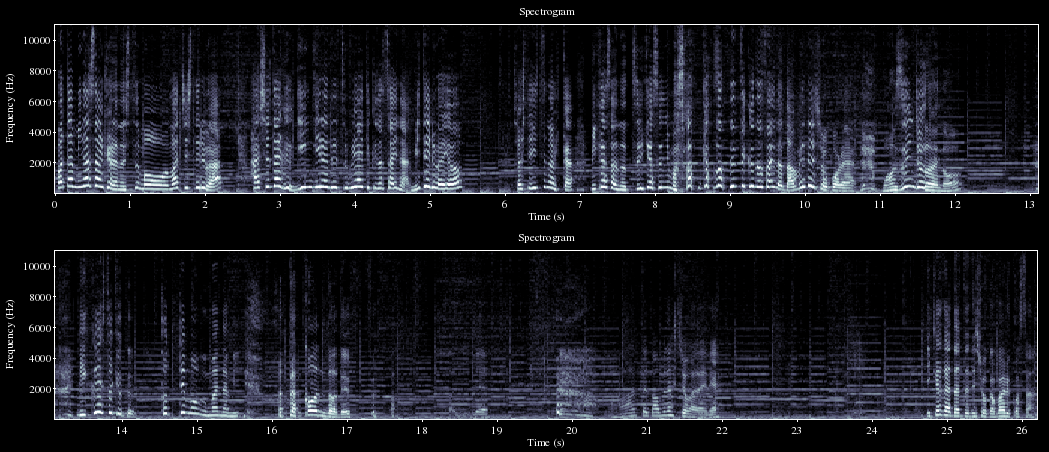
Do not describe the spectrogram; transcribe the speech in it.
また皆さんからの質問をお待ちしてるわ。ハッシュタグギンギラでつぶやいてくださいな。見てるわよ。そしていつの日かミカさんのツイキャスにも参加させてくださいな。ダメでしょこれ。まずいんじゃないの？リクエスト曲とっても馬並み。また今度です。マジでまた危なくしょうがないね。いかがだったでしょうかバルコさん。高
